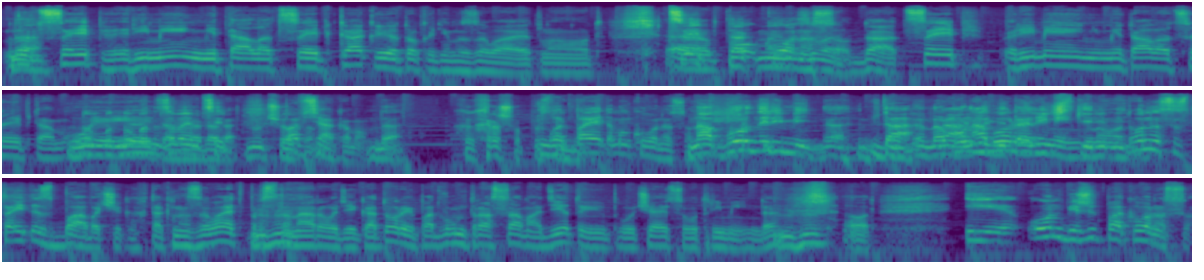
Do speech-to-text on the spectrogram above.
Да. Ну, цепь, ремень, металлоцепь, как ее только не называют. Ну, вот. Цепь, Э, так мы конусу, называем. Да, цепь, ремень, металлоцепь, там. Ну, мы- ой-ой-ой, ну, мы там, называем да-да-да. цепь. Ну, что По-всякому. Да. Хорошо, пусть Вот не по этому конусу. Наборный ремень, да. Да, да, наборный, наборный металлический ремень. ремень. Ну, вот он и состоит из бабочек, их так называют в простонародье, которые по двум трассам одеты, и получается вот ремень, да? Вот. И он бежит по конусу.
